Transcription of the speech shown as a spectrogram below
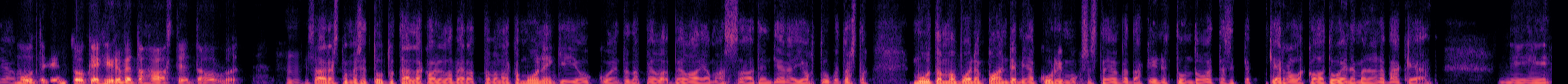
Joo. muuten ei nyt oikein hirveitä haasteita ollut. Että Hmm. Sairastumiset tuntui tällä kaudella verrattavan aika monenkin joukkueen tuota pela- pelaajamassaa. En tiedä, johtuuko tuosta muutaman vuoden pandemia kurimuksesta, jonka takia nyt tuntuu, että sitten kerralla kaatuu enemmän aina väkeä. Niin.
